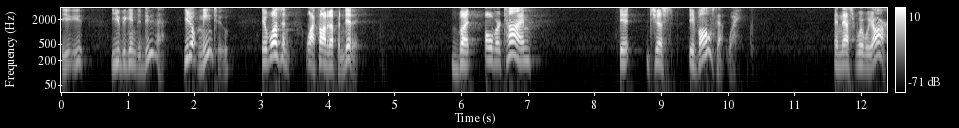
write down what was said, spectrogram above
You, you, you begin to do that. You don't mean to. It wasn't, well, I thought it up and did it. But over time, it just evolves that way. And that's where we are.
